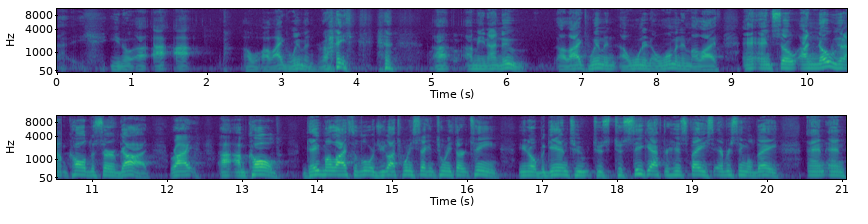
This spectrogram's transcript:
I you know, I, I, I, I liked women, right? I, I mean, I knew I liked women. I wanted a woman in my life. And, and so I know that I'm called to serve God, right? I, I'm called, gave my life to the Lord July 22nd, 2013. You know, began to, to, to seek after his face every single day. And, and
